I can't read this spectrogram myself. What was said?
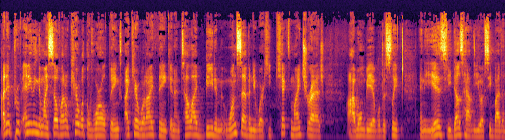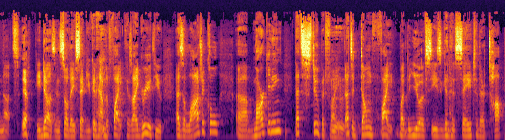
I didn't prove anything to myself. I don't care what the world thinks. I care what I think. And until I beat him at 170, where he kicked my trash, I won't be able to sleep. And he is, he does have the UFC by the nuts. Yeah. He does. And so they said you can have the fight because I agree with you. As a logical uh, marketing, that's stupid fight. That's a dumb fight. But the UFC is going to say to their top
